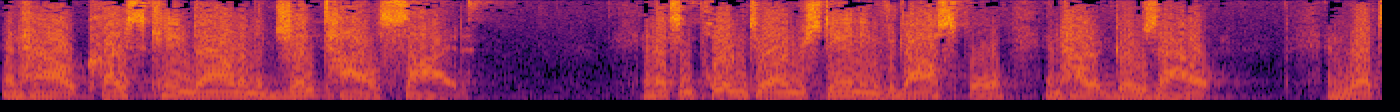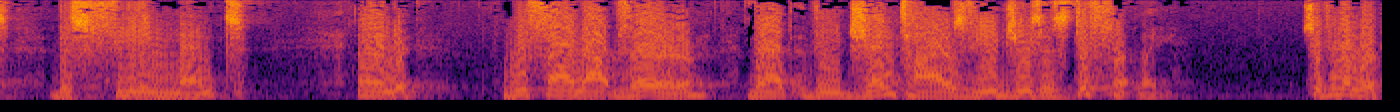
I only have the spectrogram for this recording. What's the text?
and how Christ came down on the Gentile side. And that's important to our understanding of the gospel and how it goes out and what this feeding meant. And we found out there that the Gentiles viewed Jesus differently. So if you remember,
